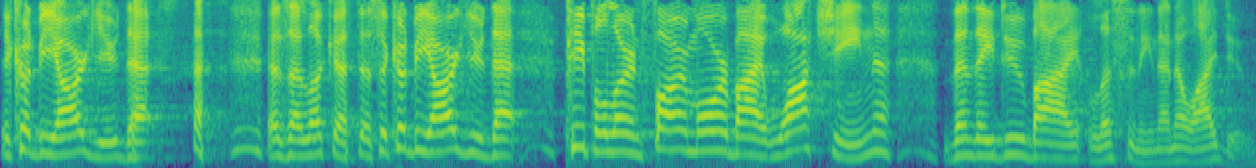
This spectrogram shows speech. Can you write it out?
It could be argued that, as I look at this, it could be argued that people learn far more by watching than they do by listening. I know I do.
